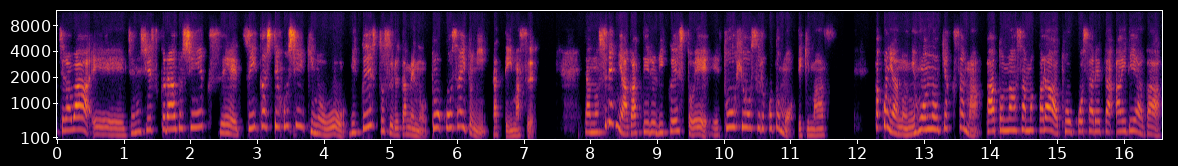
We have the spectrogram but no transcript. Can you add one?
ちらは、えー、ジェネシスクラウド CX へ追加してほしい機能をリクエストするための投稿サイトになっています。すでに上がっているリクエストへ投票することもできます。過去にあの日本のお客様、パートナー様から投稿されたアイデアが、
